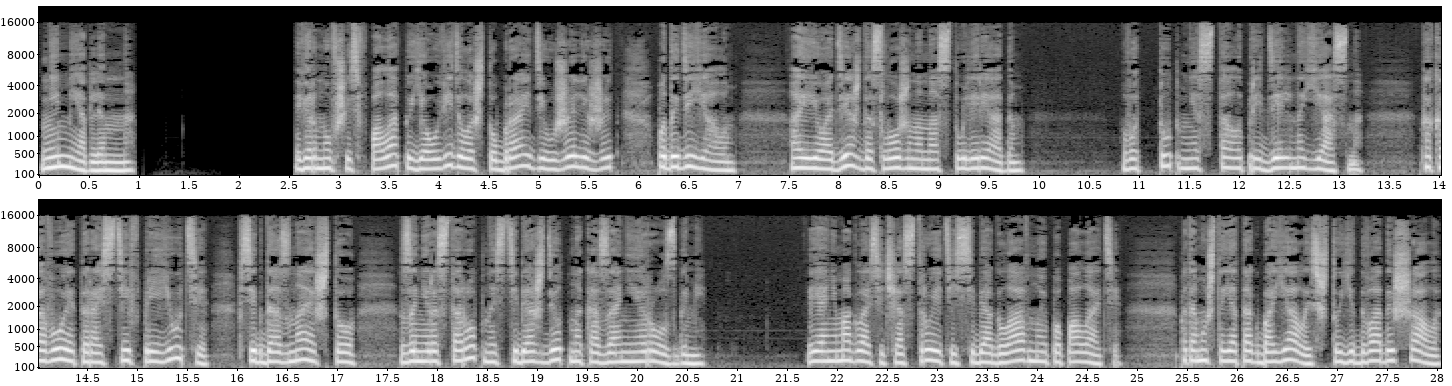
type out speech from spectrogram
Немедленно. Вернувшись в палату, я увидела, что Брайди уже лежит под одеялом, а ее одежда сложена на стуле рядом. Вот тут мне стало предельно ясно, каково это расти в приюте, всегда зная, что за нерасторопность тебя ждет наказание розгами. Я не могла сейчас строить из себя главную по палате, потому что я так боялась, что едва дышала,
